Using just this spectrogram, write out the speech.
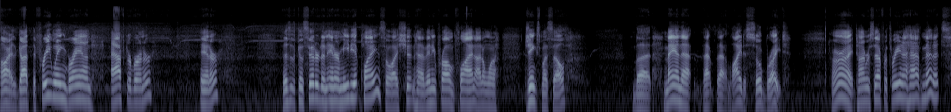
All right, got the Freewing brand afterburner inner. This is considered an intermediate plane, so I shouldn't have any problem flying. I don't want to jinx myself. But man, that, that, that light is so bright. All right, timer set for three and a half minutes.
